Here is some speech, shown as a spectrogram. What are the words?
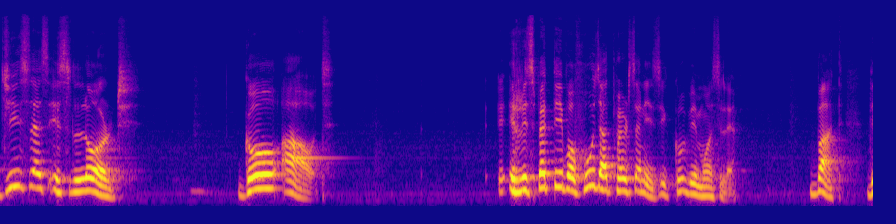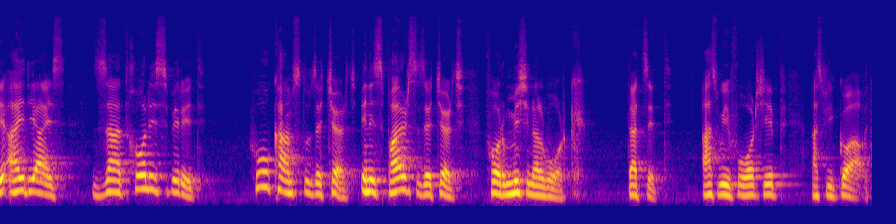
Jesus is Lord? Go out irrespective of who that person is, it could be Muslim. But the idea is that Holy Spirit, who comes to the church, inspires the church for missional work. That's it. As we worship, as we go out.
